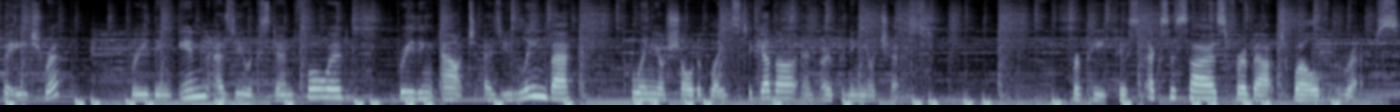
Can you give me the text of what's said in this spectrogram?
for each rep, breathing in as you extend forward, breathing out as you lean back, pulling your shoulder blades together and opening your chest. Repeat this exercise for about 12 reps.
